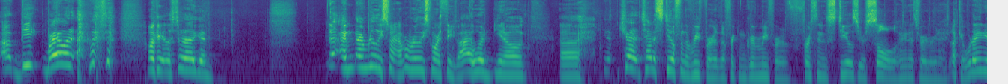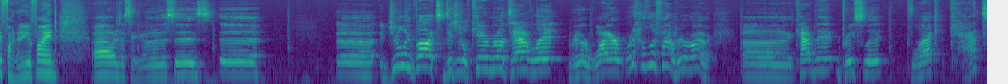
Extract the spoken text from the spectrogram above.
Uh, be? Why would? okay, let's try that again. I'm, I'm really smart. I'm a really smart thief. I would, you know, uh, try, try to steal from the Reaper, the freaking Grim Reaper, the person who steals your soul. I mean, that's very, very nice. Okay, what do I need to find? I need to find, uh, what does that say? Uh, this is, uh, uh, jewelry box, digital camera, tablet, rare wire. Where the hell do I find a rare wire? Uh, cabinet, bracelet, black cat,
